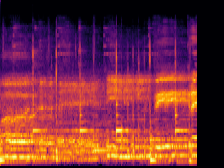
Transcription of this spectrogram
મધ be great.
